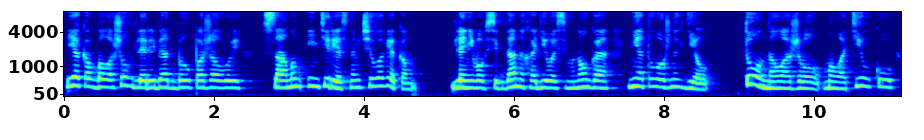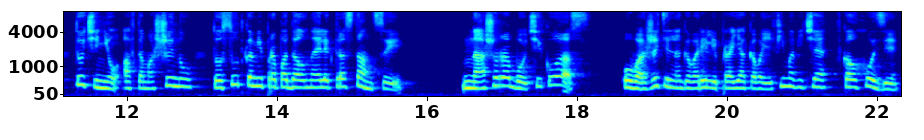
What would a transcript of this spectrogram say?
Яков Балашов для ребят был, пожалуй, самым интересным человеком. Для него всегда находилось много неотложных дел. То он налаживал молотилку, то чинил автомашину, то сутками пропадал на электростанции. «Наш рабочий класс», – уважительно говорили про Якова Ефимовича в колхозе.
